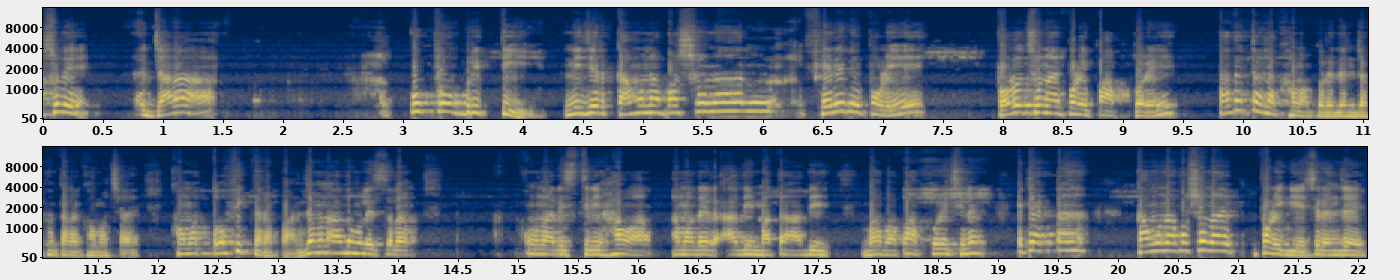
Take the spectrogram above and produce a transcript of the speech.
আসলে যারা কুপ্রবৃত্তি, নিজের কামনা বাসনার ফেরেবে পড়ে প্ররোচনায় পড়ে পাপ করে তাদেরটা আল্লাহ ক্ষমা করে দেন যখন তারা ক্ষমা চায়। ক্ষমার তৌফিক তারা পান। যেমন আদম আলাইসালাম ওনার স্ত্রী হাওয়া, আমাদের আদি, মাতা আদি, বাবা পাপ করেছিলেন। এটা একটা কামনা বাসনায় পড়ে গিয়েছিলেন যে,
